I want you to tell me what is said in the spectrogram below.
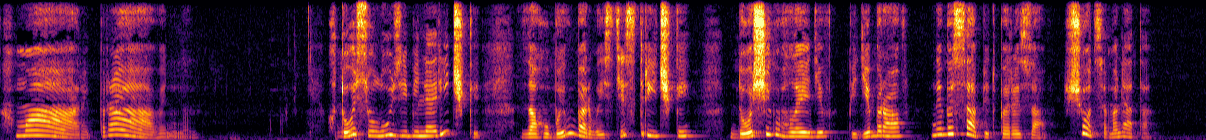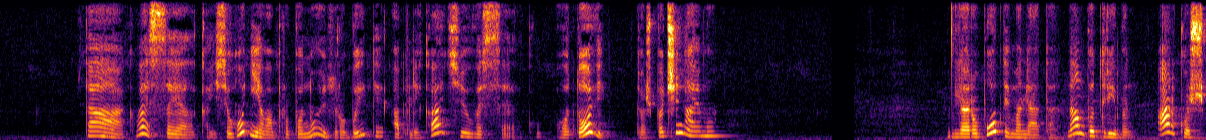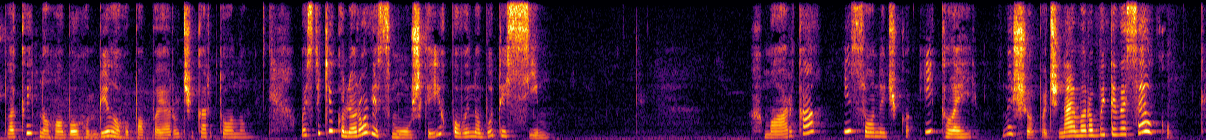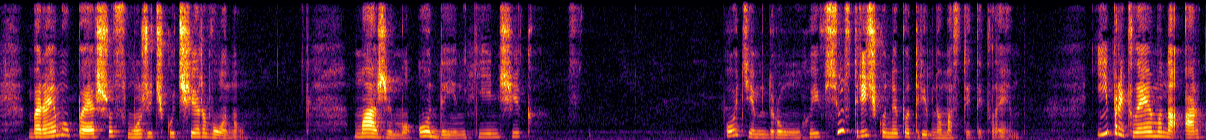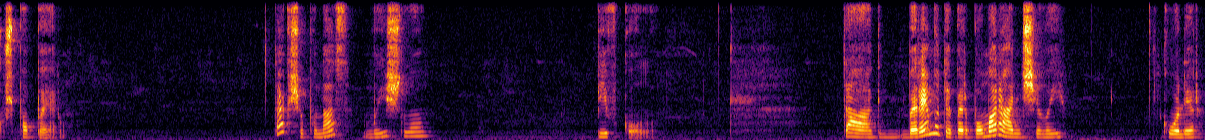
хмари, правильно. Хтось у лузі біля річки загубив барвисті стрічки, дощик вгледів, підібрав, небеса підперезав. Що це, малята? Так, веселка. І сьогодні я вам пропоную зробити аплікацію веселку. Готові? Тож починаємо. Для роботи малята нам потрібен аркуш блакитного або білого паперу чи картону. Ось такі кольорові смужки, їх повинно бути сім. Хмарка і сонечко, і клей. Ну що, починаємо робити веселку? Беремо першу смужечку червону, мажемо один кінчик, потім другий. Всю стрічку не потрібно мастити клеєм. І приклеїмо на аркуш паперу. Так, щоб у нас вийшло півколо. Так, беремо тепер помаранчевий колір,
